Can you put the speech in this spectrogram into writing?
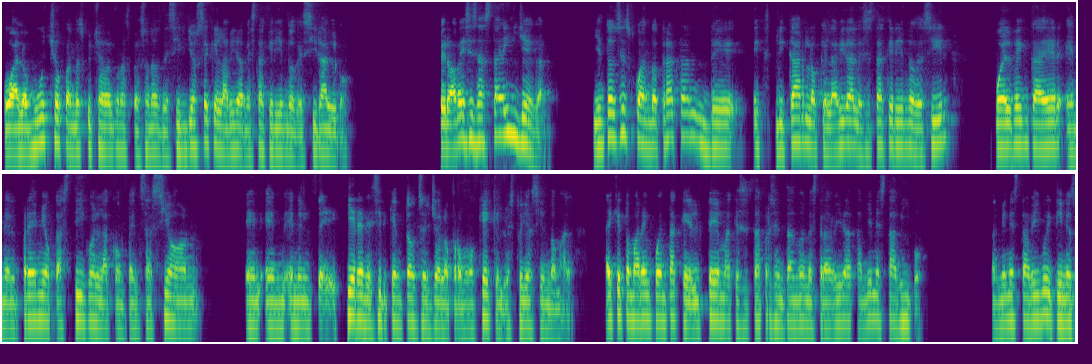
o a lo mucho cuando he escuchado a algunas personas decir, yo sé que la vida me está queriendo decir algo, pero a veces hasta ahí llegan. Y entonces cuando tratan de explicar lo que la vida les está queriendo decir, vuelven a caer en el premio, castigo, en la compensación, en, en, el quiere decir que entonces yo lo provoqué, que lo estoy haciendo mal. Hay que tomar en cuenta que el tema que se está presentando en nuestra vida también está vivo. También está vivo y tienes,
